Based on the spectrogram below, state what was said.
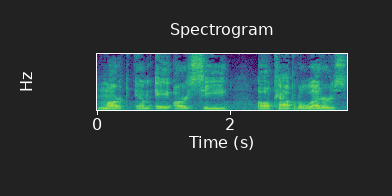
Mark M A R C all capital letters,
